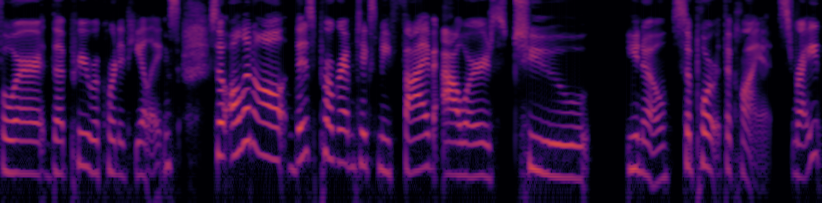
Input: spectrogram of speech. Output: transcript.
for the pre recorded healings. So, all in all, this program takes me five hours to, you know, support the clients, right?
